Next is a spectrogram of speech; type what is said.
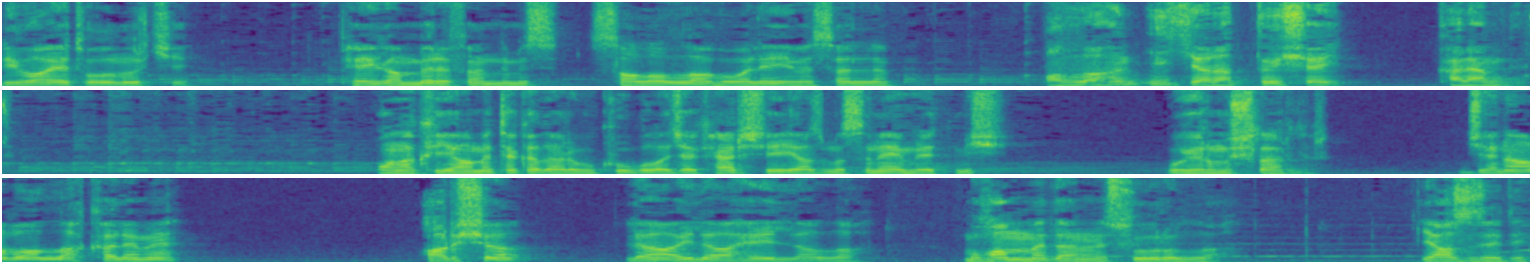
Rivayet olunur ki, Peygamber Efendimiz sallallahu aleyhi ve sellem, Allah'ın ilk yarattığı şey kalemdir. Ona kıyamete kadar vuku bulacak her şeyi yazmasını emretmiş, buyurmuşlardır. Cenab-ı Allah kaleme Arşa La ilahe illallah Muhammeden Resulullah yaz dedi.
